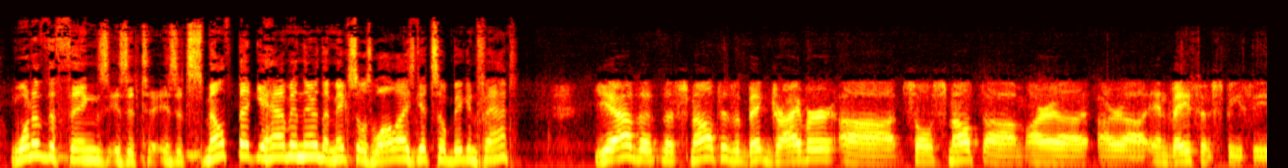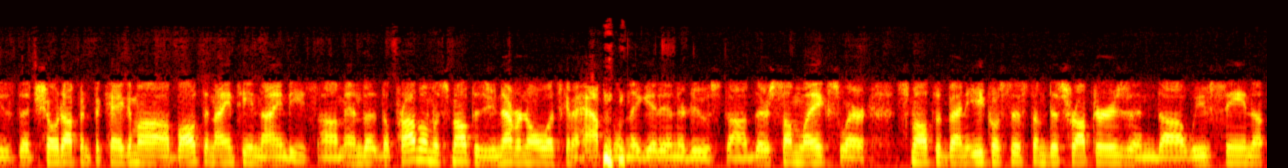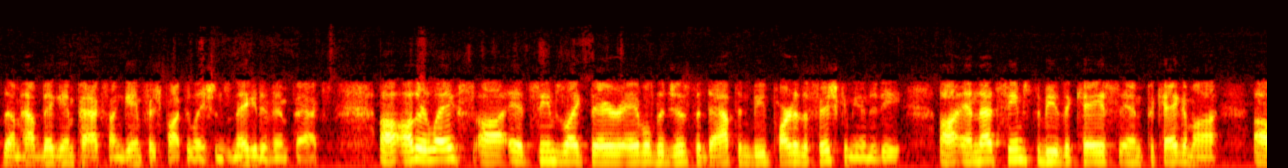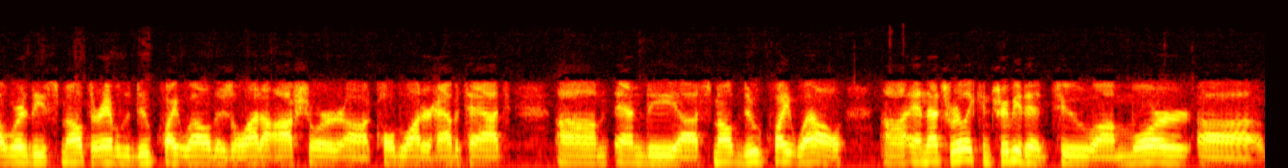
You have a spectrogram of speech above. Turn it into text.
One of the things is it is it smelt that you have in there that makes those walleyes get so big and fat. Yeah, the the smelt is a big driver. Uh, so smelt um, are uh, are uh, invasive species that showed up in Pokegama about the 1990s. Um, and the the problem with smelt is you never know what's going to happen when they get introduced. Uh, there's some lakes where smelt have been ecosystem disruptors, and uh, we've seen them have big impacts on game fish populations, negative impacts. Uh, other lakes, uh, it seems like they're able to just adapt and be part of the fish community. Uh, and that seems to be the case in Pokegama, uh, where these smelt are able to do quite well. There's a lot of offshore uh, cold water habitat, um, and the uh, smelt do quite well. Uh, and that's really contributed to uh, more uh,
